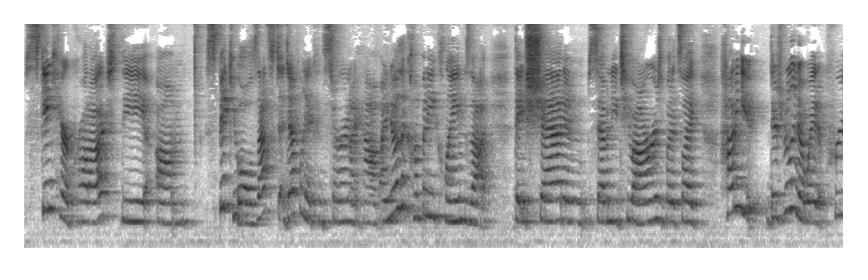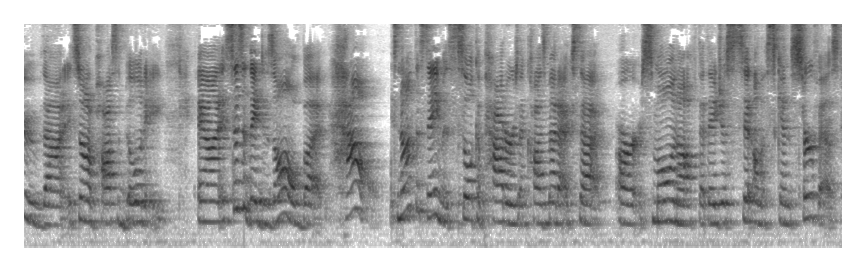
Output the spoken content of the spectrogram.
skincare product, the um, spicules, that's definitely a concern I have. I know the company claims that they shed in 72 hours, but it's like, how do you, there's really no way to prove that it's not a possibility. And it says that they dissolve, but how? It's not the same as silica powders and cosmetics that are small enough that they just sit on the skin surface.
